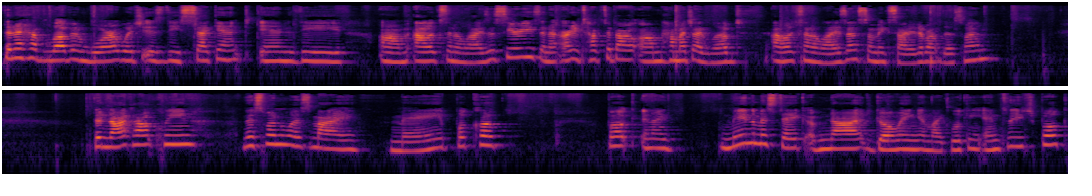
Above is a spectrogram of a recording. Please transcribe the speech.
Then I have Love and War, which is the second in the um, Alex and Eliza series. And I already talked about um, how much I loved Alex and Eliza, so I'm excited about this one. The Knockout Queen. This one was my May book club book, and I made the mistake of not going and like looking into each book.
